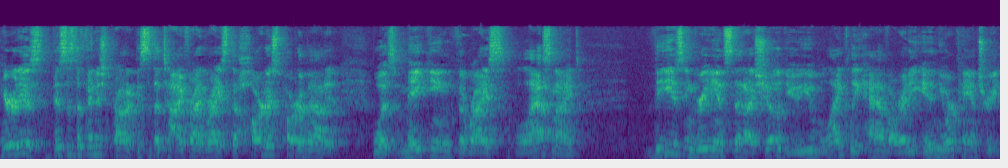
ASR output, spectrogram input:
here it is. This is the finished product. This is the Thai fried rice. The hardest part about it was making the rice last night. These ingredients that I showed you, you likely have already in your pantry.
